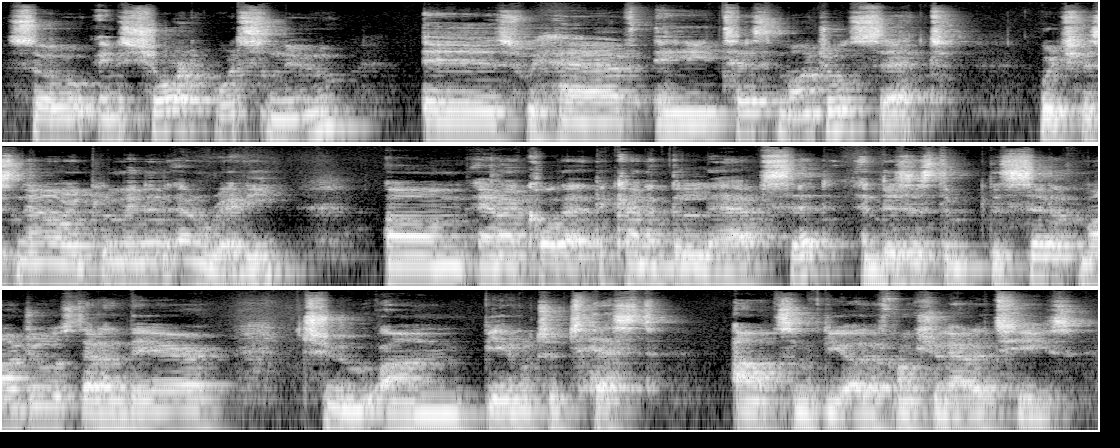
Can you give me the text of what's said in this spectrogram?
So, in short, what's new is we have a test module set, which is now implemented and ready. Um, and I call that the kind of the lab set. And this is the, the set of modules that are there to um, be able to test out some of the other functionalities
